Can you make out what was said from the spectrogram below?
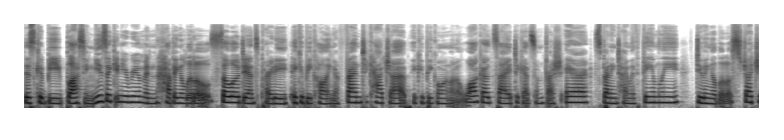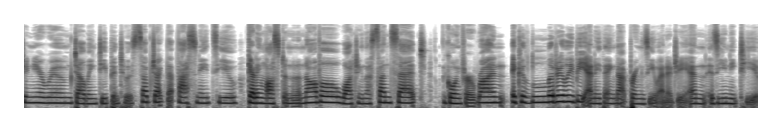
This could be blasting music in your room and having a little solo dance party. It could be calling a friend to catch up. It could be going on a walk outside to get some fresh air, spending time with family, doing a little stretch in your room, delving deep into a subject that fascinates you, getting lost in a novel, watching the sunset, going for a run. It could literally be anything that brings you energy and is unique to you.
